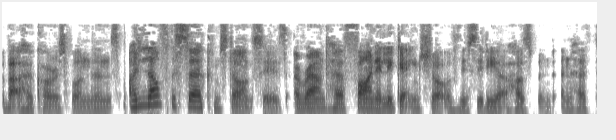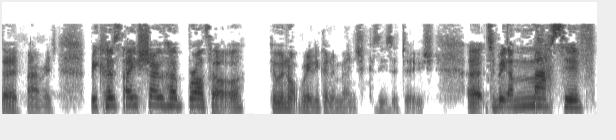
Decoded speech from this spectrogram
about her correspondence? I love the circumstances around her finally getting shot of this idiot husband and her third marriage because they show her brother, who we're not really going to mention because he's a douche, uh, to be a massive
